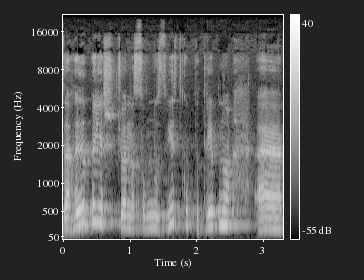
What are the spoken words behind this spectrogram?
загибель, що на сумну звістку потрібно е,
